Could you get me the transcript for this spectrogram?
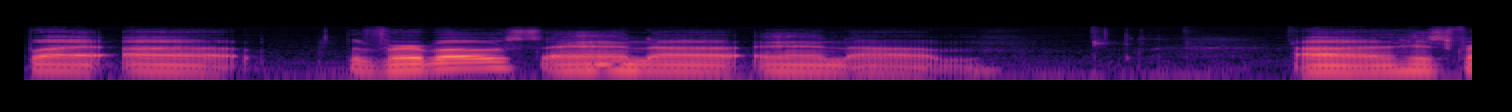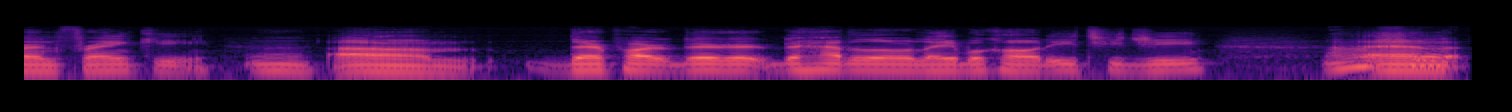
but uh the Verbos and uh and um uh his friend Frankie Mm. um they're part they're they have a little label called ETG Oh, and shit.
